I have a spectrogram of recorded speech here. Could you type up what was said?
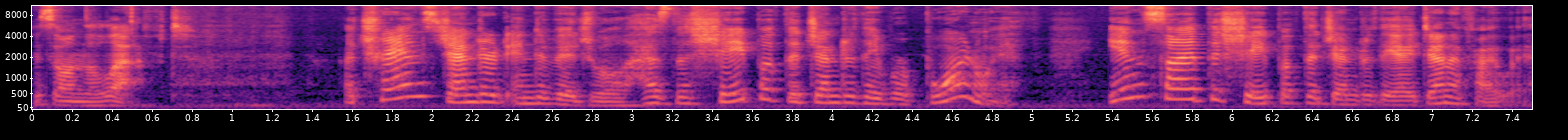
is on the left. A transgendered individual has the shape of the gender they were born with inside the shape of the gender they identify with.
